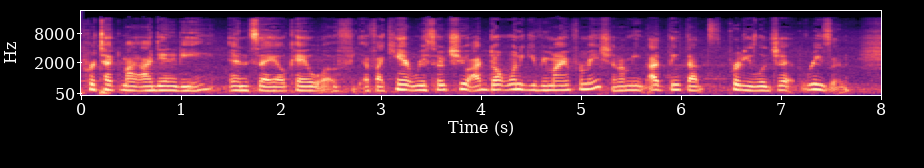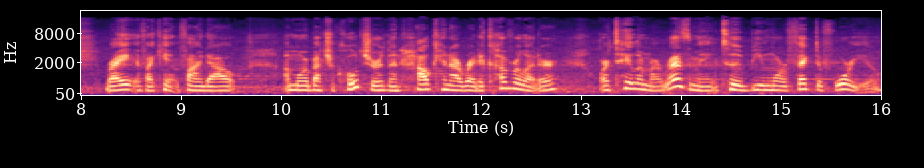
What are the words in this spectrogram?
protect my identity and say, okay, well, if, if I can't research you, I don't want to give you my information. I mean, I think that's pretty legit reason, right? If I can't find out uh, more about your culture, then how can I write a cover letter or tailor my resume to be more effective for you?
